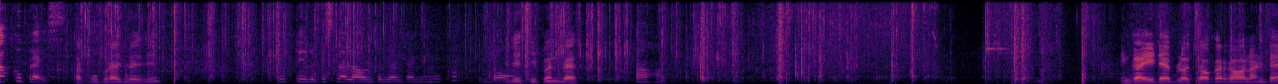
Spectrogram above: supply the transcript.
తక్కువ ప్రైస్. తక్కువ ప్రైస్లో ఇది. ఫిఫ్టీ రూపీస్లో అలా బాగుంది ఇది చీప్ అండ్ బెస్ట్ ఇంకా ఈ టైప్లో చోకర్ కావాలంటే.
